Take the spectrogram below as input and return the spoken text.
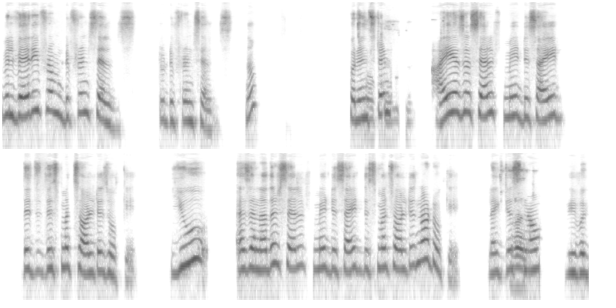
will vary from different selves to different selves. No? For instance, okay, okay. I, as a self, may decide that this much salt is okay. You, as another self, may decide this much salt is not okay. Like just Right. now, we were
